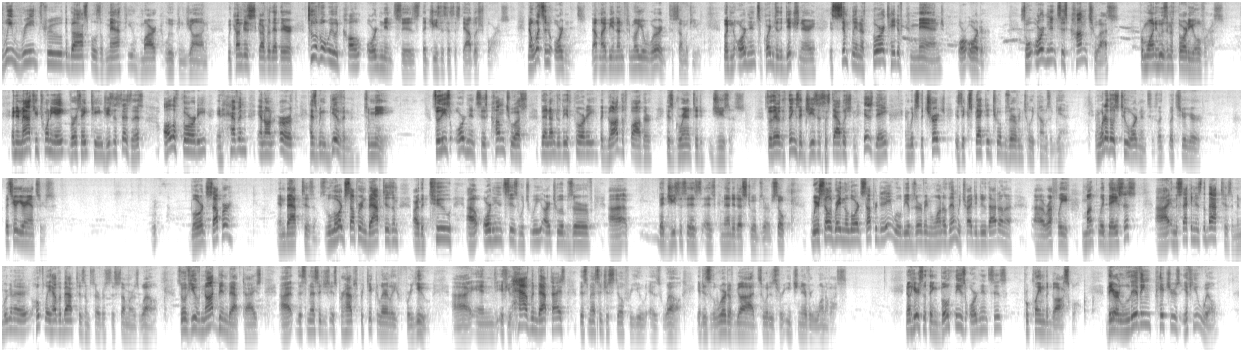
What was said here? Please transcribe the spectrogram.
we read through the Gospels of Matthew, Mark, Luke, and John, we come to discover that there are two of what we would call ordinances that Jesus has established for us. Now, what's an ordinance? That might be an unfamiliar word to some of you. But an ordinance, according to the dictionary, is simply an authoritative command or order. So, ordinances come to us from one who is an authority over us. And in Matthew 28, verse 18, Jesus says this all authority in heaven and on earth has been given to me. So these ordinances come to us then under the authority that God the Father has granted Jesus. So they're the things that Jesus established in his day and which the church is expected to observe until he comes again. And what are those two ordinances? Let, us hear your let's hear your answers. Lord's Supper and baptism. So the Lord's Supper and baptism are the two uh, ordinances which we are to observe uh, that Jesus has, has commanded us to observe. So we're celebrating the Lord's Supper today. We'll be observing one of them. We try to do that on a uh, roughly monthly basis. Uh, and the second is the baptism. And we're going to hopefully have a baptism service this summer as well. So if you've not been baptized, uh, this message is perhaps particularly for you. Uh, and if you have been baptized, this message is still for you as well. It is the Word of God, so it is for each and every one of us. Now, here's the thing both these ordinances proclaim the gospel. They are living pictures, if you will,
